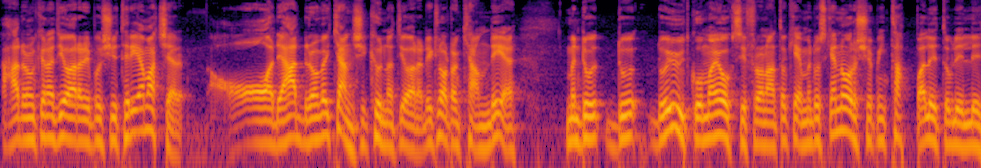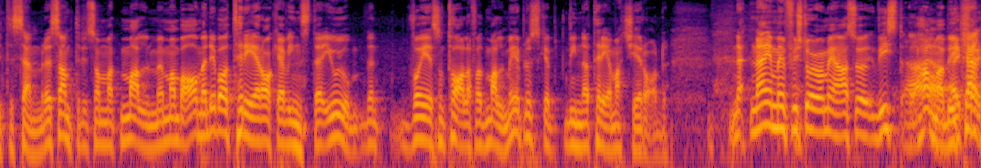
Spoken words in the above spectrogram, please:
Hade de kunnat göra det på 23 matcher? Ja, det hade de väl kanske kunnat göra. Det är klart de kan det. Men då, då, då utgår man ju också ifrån att okej, okay, men då ska Norrköping tappa lite och bli lite sämre. Samtidigt som att Malmö, man bara ja, men det är bara tre raka vinster. Jo, jo, men vad är det som talar för att Malmö plötsligt ska vinna tre matcher i rad? Nej, nej men förstår du vad jag menar? Alltså visst, ja, Hammarby ja, kan...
